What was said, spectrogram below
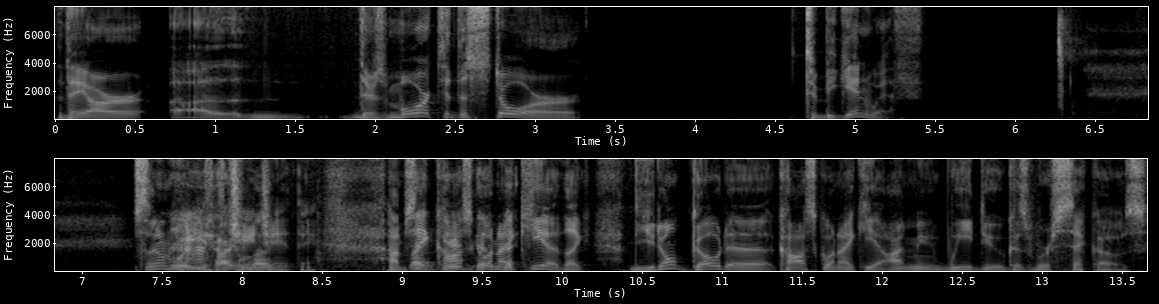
they are. Uh, there's more to the store to begin with. So they don't What have to change about? anything. I'm saying Like you're- Costco and the- IKEA. Like you don't go to Costco and IKEA. I mean, we do because we're sickos.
